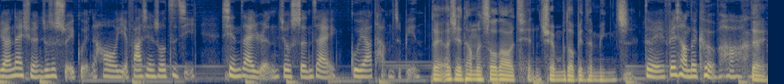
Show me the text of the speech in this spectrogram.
原来那群人就是水鬼，然后也发现说自己现在人就生在龟鸭塘这边。对，而且他们收到的钱全部都变成冥纸。对，非常的可怕。对。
